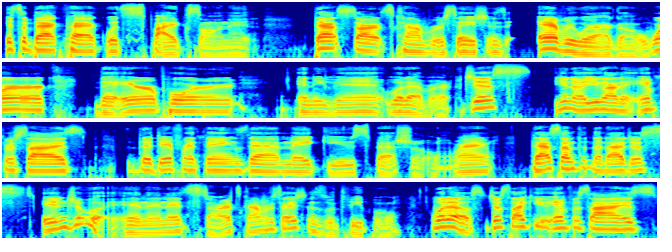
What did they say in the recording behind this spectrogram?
it's a backpack with spikes on it. That starts conversations everywhere I go. Work, the airport, an event, whatever. Just, you know, you got to emphasize the different things that make you special, right? That's something that I just enjoy. And then it starts conversations with people. What else? Just like you emphasize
